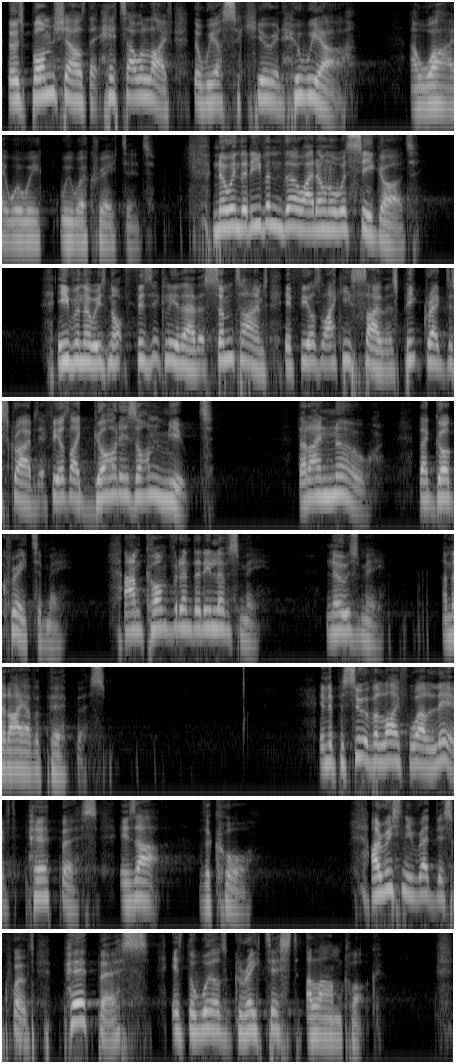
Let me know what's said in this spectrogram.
those bombshells that hit our life, that we are secure in who we are and why were we, we were created. Knowing that even though I don't always see God, even though he's not physically there, that sometimes it feels like he's silent. As Pete Greig describes, it feels like God is on mute. That I know that God created me. I'm confident that he loves me, knows me, and that I have a purpose. In the pursuit of a life well lived, purpose is at the core. I recently read this quote Purpose is the world's greatest alarm clock.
